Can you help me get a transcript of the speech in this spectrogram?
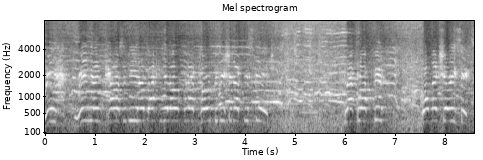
Ring, Ring are backing it out for that third position at this stage. Blackrock fifth, Courtmacsherry sixth.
